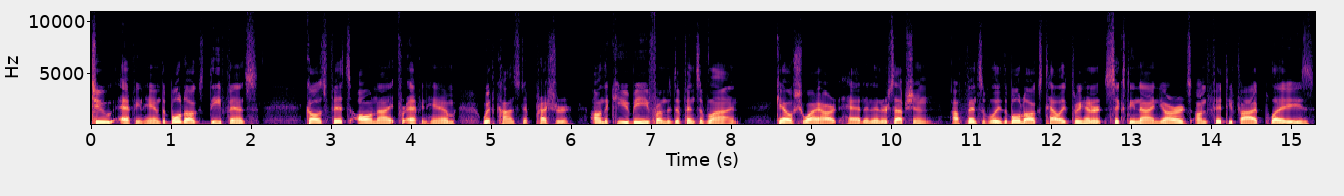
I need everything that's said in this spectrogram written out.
to Effingham. The Bulldogs defense caused fits all night for Effingham with constant pressure on the QB from the defensive line. Kel Schweihart had an interception. Offensively, the Bulldogs tallied 369 yards on 55 plays.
